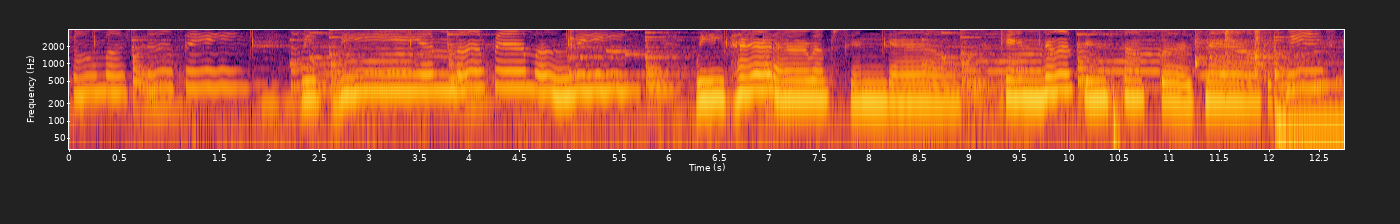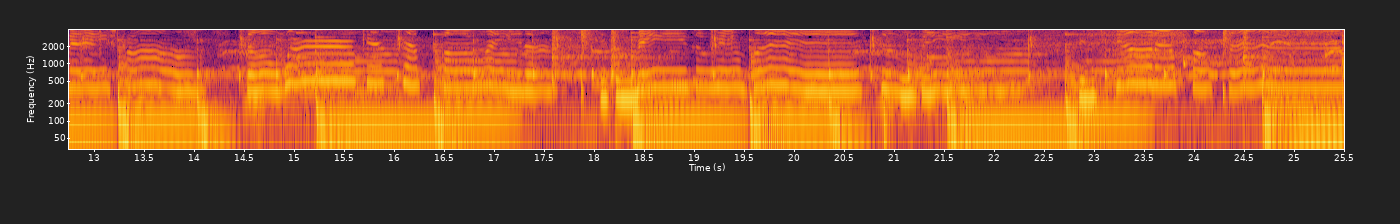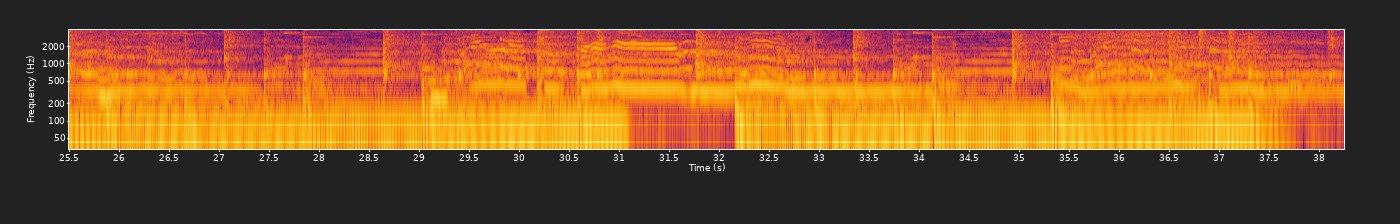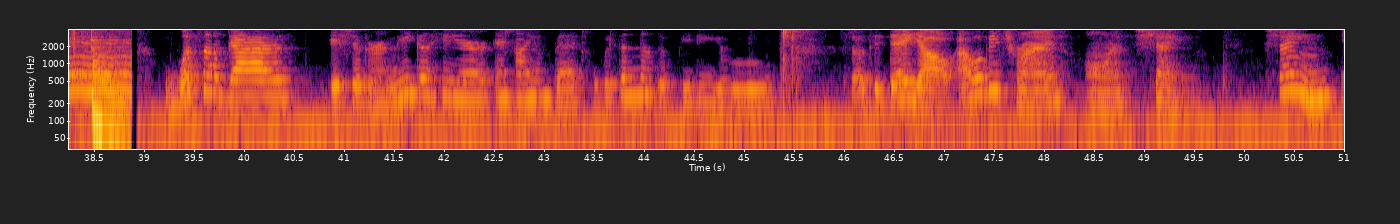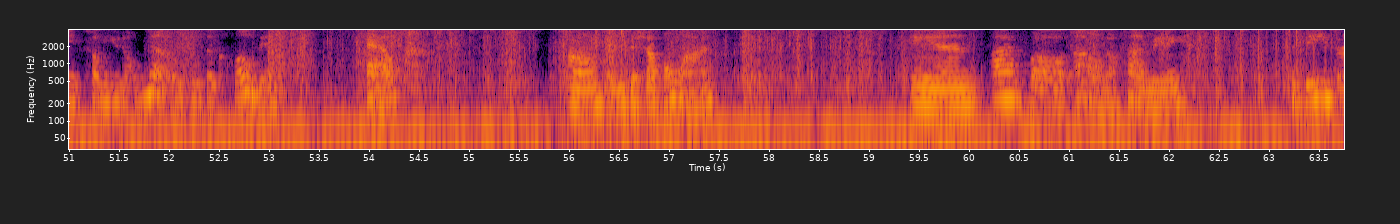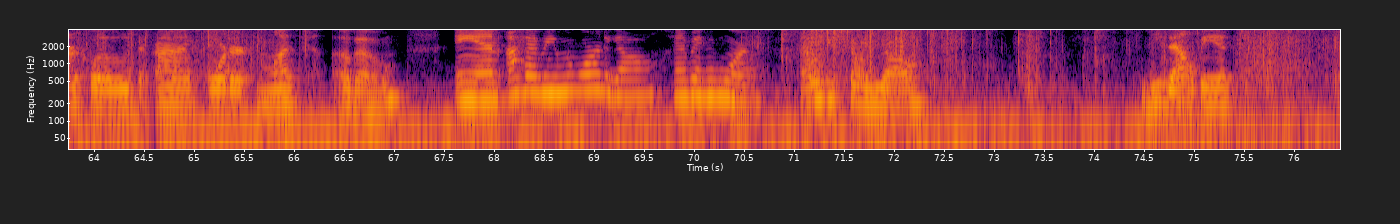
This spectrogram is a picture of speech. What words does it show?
So much to see with me and my family. We've had our ups and downs. Can nothing stop us now? Cause we stay strong. The world can separate us. It's amazing blessed to be this What's up guys? It's your girl Nika here and I am back with another video. So today y'all, I will be trying on Shein. Shein, if some of you don't know, is a clothing app um, that you can shop online. And I've bought, I don't know how many. These are clothes that I've ordered months ago. And I haven't even worn it, y'all. haven't even worn it. I will be showing y'all these outfits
